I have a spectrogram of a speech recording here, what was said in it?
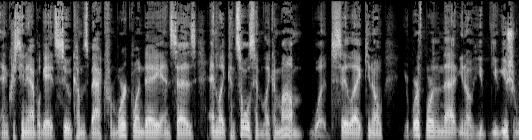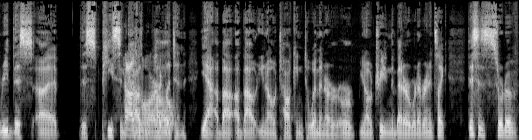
and Christina Applegate Sue comes back from work one day and says and like consoles him like a mom would to say like you know you're worth more than that. You know you you, you should read this uh this piece in Cosmo article. Cosmopolitan. Yeah about about you know talking to women or or you know treating them better or whatever. And it's like this is sort of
